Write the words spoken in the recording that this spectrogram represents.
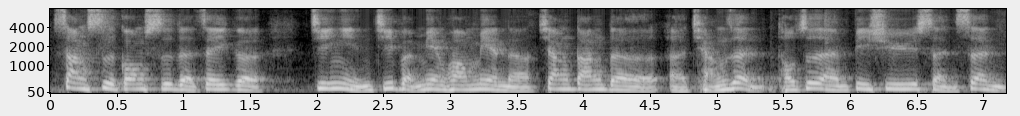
上市公司的这一个经营基本面方面呢，相当的呃强韧，投资人必须审慎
